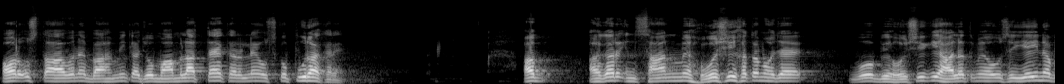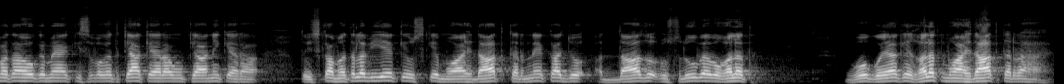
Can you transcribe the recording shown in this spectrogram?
اور اس تعاون باہمی کا جو معاملہ طے کر لیں، اس کو پورا کریں۔ اب اگر انسان میں ہوش ہی ختم ہو جائے، وہ بے ہوشی کی حالت میں ہو، اسے یہی نہ پتہ ہو کہ میں کس وقت کیا کہہ رہا ہوں، کیا نہیں کہہ رہا۔ تو اس کا مطلب یہ ہے کہ اس کے معاہدات کرنے کا جو انداز اور اسلوب ہے، وہ غلط۔ ہے وہ گویا کہ غلط معاہدات کر رہا ہے۔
